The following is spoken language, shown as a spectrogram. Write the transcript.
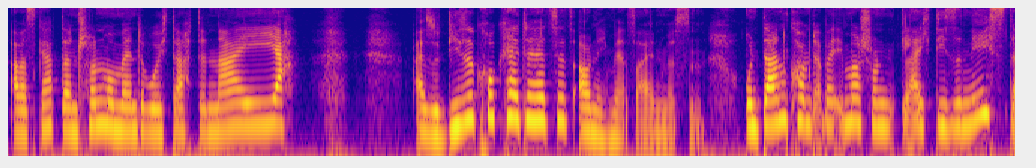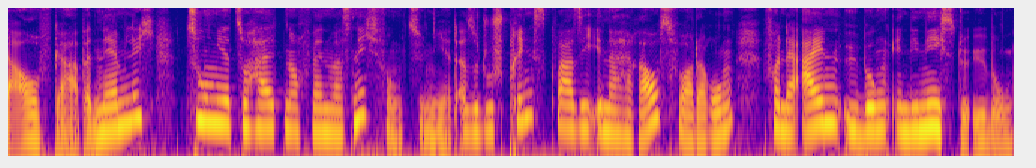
aber es gab dann schon Momente, wo ich dachte, naja, also diese Krokette hätte es jetzt auch nicht mehr sein müssen. Und dann kommt aber immer schon gleich diese nächste Aufgabe, nämlich zu mir zu halten, auch wenn was nicht funktioniert. Also du springst quasi in einer Herausforderung von der einen Übung in die nächste Übung.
